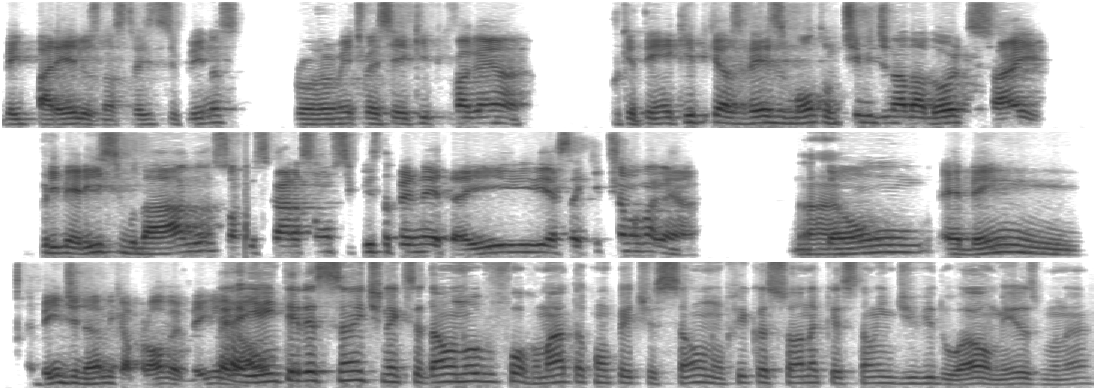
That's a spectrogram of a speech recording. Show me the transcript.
bem parelhos nas três disciplinas, provavelmente vai ser a equipe que vai ganhar. Porque tem equipe que às vezes monta um time de nadador que sai primeiríssimo da água, só que os caras são ciclista perneta, e essa equipe já não vai ganhar. Então, é bem, é bem dinâmica a prova, é bem legal. É, e é interessante, né, que você dá um novo formato à competição, não fica só na questão individual mesmo, né?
